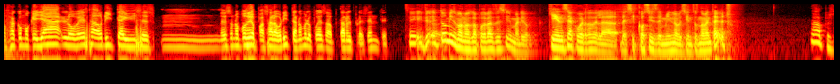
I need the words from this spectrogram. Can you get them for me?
o sea, como que ya lo ves ahorita y dices, "Mm, eso no podría pasar ahorita, no me lo puedes adaptar al presente. Sí, y tú- mismo nos lo podrás decir, Mario. ¿Quién se acuerda de la de Psicosis de 1998? Ah, pues,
